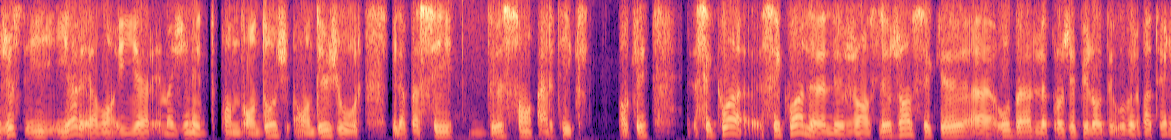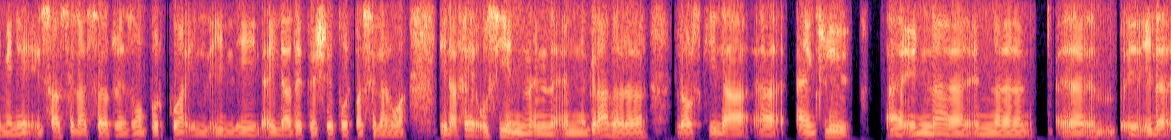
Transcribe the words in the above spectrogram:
juste hier et avant hier, imaginez, en, en, deux, en deux jours, il a passé 200 articles OK? C'est quoi, c'est quoi l'urgence? L'urgence, c'est que euh, Uber, le projet pilote de Uber va terminer, et ça, c'est la seule raison pourquoi il, il, a dépêché pour passer la loi. Il a fait aussi une, une, une grave erreur lorsqu'il a euh, inclus euh, une, une, il a,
